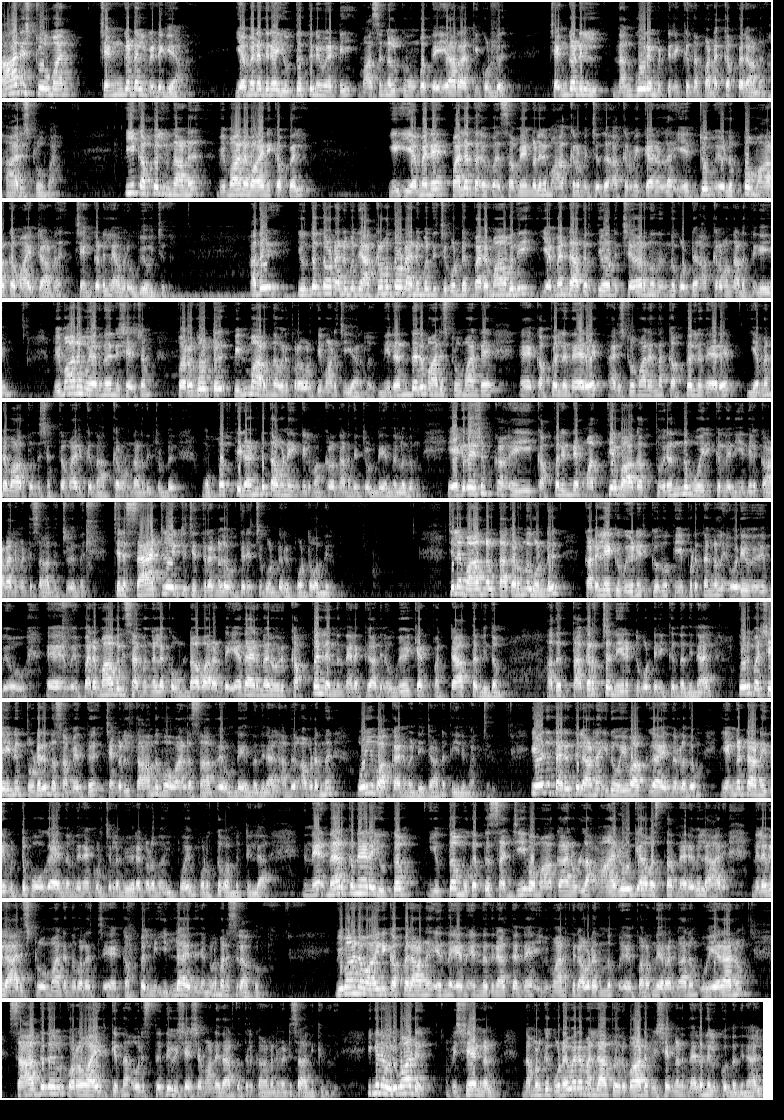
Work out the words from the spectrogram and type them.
Haris Truman ചെങ്കടൽ വിടുകയാണ്. യമനെതിരെ യുദ്ധത്തിനു വേണ്ടി മാസങ്ങൾക്ക് മുമ്പ് തയ്യാറാക്കിക്കൊണ്ട് ചെങ്കടലിൽ നങ്കൂരം വിട്ടിരിക്കുന്ന പടക്കപ്പലാണ് ഹാരിസ് ട്രൂമാൻ. ഈ കപ്പലിൽ നിന്നാണ് വിമാനവാഹിനി കപ്പൽ ഈ യമനെ പല സമയങ്ങളിലും ആക്രമിച്ചത്. ആക്രമിക്കാനുള്ള ഏറ്റവും എളുപ്പ മാർഗമായിട്ടാണ് ചെങ്കടലിനെ അവർ ഉപയോഗിച്ചത്. അത് യുദ്ധത്തോടനുബന്ധി ആക്രമത്തോടനുബന്ധിച്ചുകൊണ്ട് പരമാവധി യമന്റെ അതിർത്തിയോട് ചേർന്ന് നിന്നുകൊണ്ട് അക്രമം നടത്തുകയും വിമാനം ഉയർന്നതിന് ശേഷം പിറകോട്ട് പിന്മാറുന്ന ഒരു പ്രവൃത്തിയുമാണ് ചെയ്യാറുള്ളത്. നിരന്തരം ആരിസ്റ്റോമാന്റെ കപ്പലിന് നേരെ ആരിസ്ട്രൂമാൻ എന്ന കപ്പലിന് നേരെ യമന്റെ ഭാഗത്തുനിന്ന് ശക്തമായിരിക്കുന്ന ആക്രമണം നടന്നിട്ടുണ്ട്. മുപ്പത്തിരണ്ട് തവണയെങ്കിലും ആക്രമണം നടന്നിട്ടുണ്ട് എന്നുള്ളതും ഏകദേശം ഈ കപ്പലിന്റെ മധ്യഭാഗം തുരന്നു പോയിരിക്കുന്ന രീതിയിൽ കാണാൻ വേണ്ടി സാധിച്ചു എന്ന് ചില സാറ്റലൈറ്റ് ചിത്രങ്ങളെ ഉദ്ധരിച്ചുകൊണ്ട് റിപ്പോർട്ട് വന്നിരുന്നു. ചില ഭാഗങ്ങൾ തകർന്നുകൊണ്ട് കടലിലേക്ക് വീണിരിക്കുന്നു. തീപിടുത്തങ്ങൾ ഒരു പരമാവധി സമയങ്ങളിലൊക്കെ ഉണ്ടാവാറുണ്ട്. ഏതായിരുന്നാലും ഒരു കപ്പൽ എന്ന നിലയ്ക്ക് അതിനെ ഉപയോഗിക്കാൻ പറ്റാത്ത വിധം അത് തകർച്ച നേരിട്ട് കൊണ്ടിരിക്കുന്നതിനാൽ ഒരു പക്ഷേ ഇനിയും തുടരുന്ന സമയത്ത് ചെങ്കടൽ താന്നു പോകാനുള്ള സാധ്യതയുണ്ട് എന്നതിനാൽ അത് അവിടെ നിന്ന് ഒഴിവാക്കാൻ വേണ്ടിയിട്ടാണ് തീരുമാനിച്ചത്. ഏത് തരത്തിലാണ് ഇത് ഒഴിവാക്കുക എന്നുള്ളതും എങ്ങോട്ടാണ് ഇത് വിട്ടുപോവുക എന്നുള്ളതിനെ കുറിച്ചുള്ള വിവരങ്ങളൊന്നും ഇപ്പോഴും പുറത്തു വന്നിട്ടില്ല. നേർക്കുനേരെ യുദ്ധം യുദ്ധമുഖത്ത് സജീവമാകാനുള്ള ആരോഗ്യാവസ്ഥ നിലവിൽ ആര് നിലവിൽ ആരിസ് ട്രൂമാൻ എന്ന് പറഞ്ഞ കപ്പലിന് ഇല്ല എന്ന് ഞങ്ങൾ മനസ്സിലാക്കുന്നു. വിമാനവാഹിനി കപ്പലാണ് എന്ന് എന്ന് എന്നതിനാൽ തന്നെ വിമാനത്തിന് അവിടെ നിന്ന് പറന്നിറങ്ങാനും ഉയരാനും സാധ്യതകൾ കുറവായിരിക്കുന്ന ഒരു സ്ഥിതി വിശേഷമാണ് യഥാർത്ഥത്തിൽ കാണാൻ വേണ്ടി സാധിക്കുന്നത്. ഇങ്ങനെ ഒരുപാട് വിഷയങ്ങൾ നമ്മൾക്ക് ഗുണപരമല്ലാത്ത ഒരുപാട് വിഷയങ്ങൾ നിലനിൽക്കുന്നതിനാൽ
